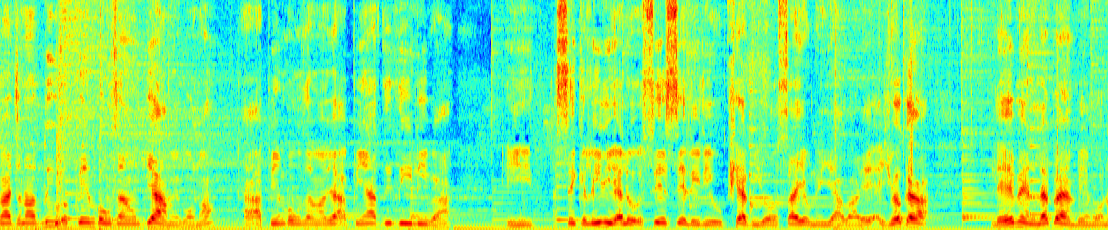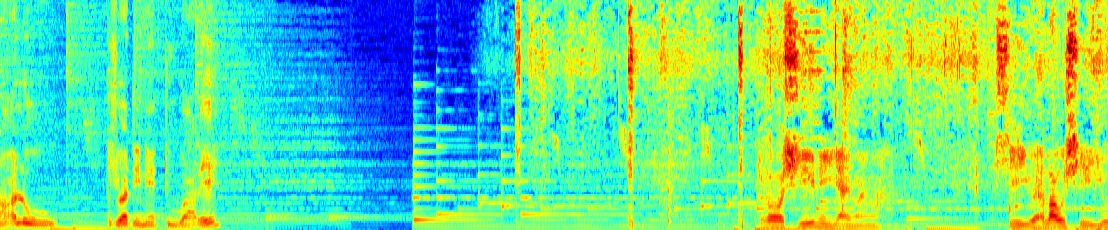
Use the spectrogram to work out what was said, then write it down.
မှာကျွန်တော်သူ့အပင်ပုံစံကိုပြမယ်ပေါ့နော်ဒါအပင်ပုံစံပါဗျအပင်ကသေးသေးလေးပါဒီအစစ်ကလေးတွေအဲ့လိုအစစ်အစစ်လေးတွေကိုဖြတ်ပြီးတော့စရုံနေရပါတယ်အရွက်ကလဲပင်လက်ပံပင်ပေါ့နော်အဲ့လိုအရွက်တွေနဲ့တူပါတယ်တော်တော်ရှည်နေရိုက်မှန်းပါရှည်ရွယ်အဲ့လောက်ရှည်ယူ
